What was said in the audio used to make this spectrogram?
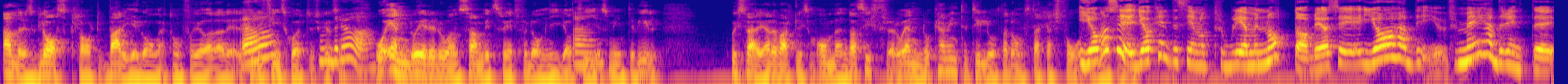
alldeles glasklart varje gång att hon får göra det. Ja, För det finns sköterskor. bra. Och ändå är det då en samvetsfrihet för de 9 av 10 som inte vill. Och i Sverige hade det varit liksom omvända siffror och ändå kan vi inte tillåta de stackars få. Jag måste säga, jag kan inte se något problem med något av det. Alltså, jag hade, för mig hade det inte eh,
